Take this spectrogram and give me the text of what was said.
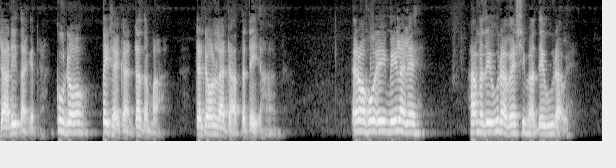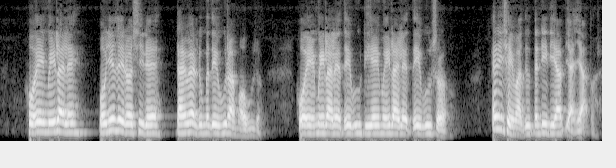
တာရိတံကတကုတော်သိဋ္ဌကံတတ္တမတတောလတ္တတတိဟံအဲ့တော့ဟိုအိမ်မေးလိုက်လဲဟာမသေးဘူးတာပဲရှိမှသေးဘူးတာပဲဟိုအိမ်မေးလိုက်လဲပုံချင်းစေတော့ရှိတယ်ဒါပေမဲ့လူမသေးဘူးတာမဟုတ်ဘူးဆိုဟိုအိမ်မေးလိုက်လဲသေးဘူးဒီအိမ်မေးလိုက်လဲသေးဘူးဆိုတော့အဲ့ဒီချိန်မှာ तू တတိတရားပြန်ရသွားတာ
